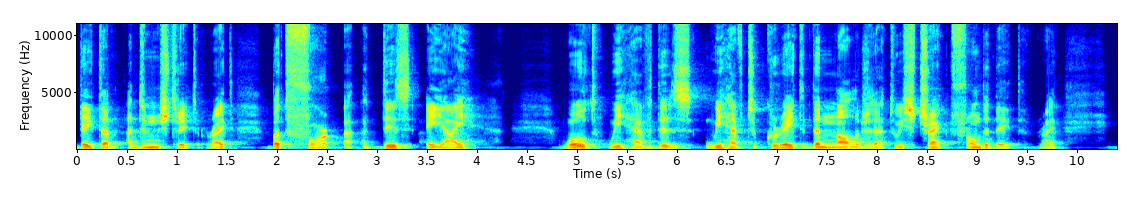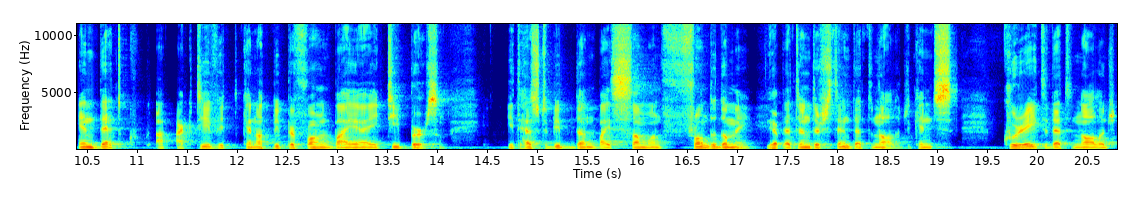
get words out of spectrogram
data administrator, right? But for uh, uh this AI world, we have this, we have to create the knowledge that we extract from the data, right? And that activity cannot be performed by an IT person. It has to be done by someone from the domain yep. that understands that knowledge, can create that knowledge,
